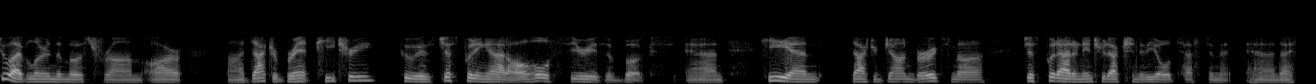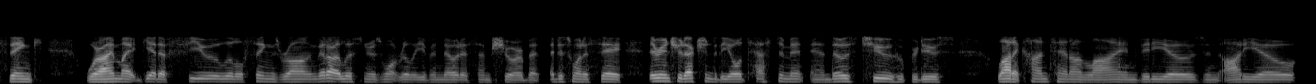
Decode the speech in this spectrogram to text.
two I've learned the most from are uh, Dr. Brant Pitre, who is just putting out a whole series of books, and he and Dr. John Bergsma just put out an introduction to the Old Testament. And I think where I might get a few little things wrong that our listeners won't really even notice, I'm sure, but I just want to say their introduction to the Old Testament and those two who produce a lot of content online, videos and audio,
